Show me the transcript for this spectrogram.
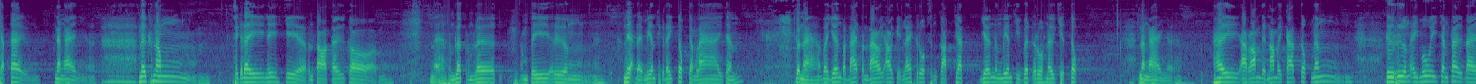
ចិត្តទៅនឹងឯងនៅក្នុងសេចក្តីនេះជាបន្តទៅក៏រំលឹករំលើកអំពីរឿង អ្នកដែលមានសេចក្តីទុកទាំងឡាយចឹងក៏ណាបើយើងបណ្ដែតបណ្ដោយឲ្យកិលេសគ្របសង្កត់ចិត្តយើងនឹងមានជីវិតរស់នៅជាទុកនឹងឯងហើយអារម្មណ៍ដែលនាំឲ្យកើតទុកនឹងគឺរឿងអីមួយចឹងទៅដែល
